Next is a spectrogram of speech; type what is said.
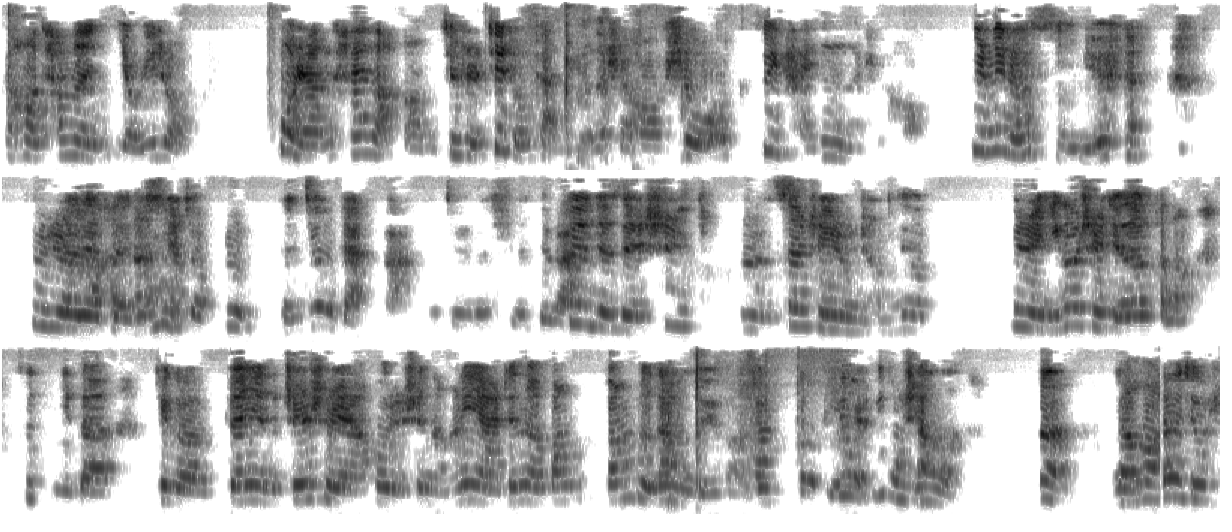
然后他们有一种豁然开朗，就是这种感觉的时候，是我最开心的时候，就是那种喜悦。就是很难那种成就感吧，我觉得是，对吧？对对对，是，嗯，算是一种成就。就是一个是觉得可能自己的这个专业的知识呀，或者是能力啊，真的帮帮助到了对方，就用用上了。嗯，然后还有就是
